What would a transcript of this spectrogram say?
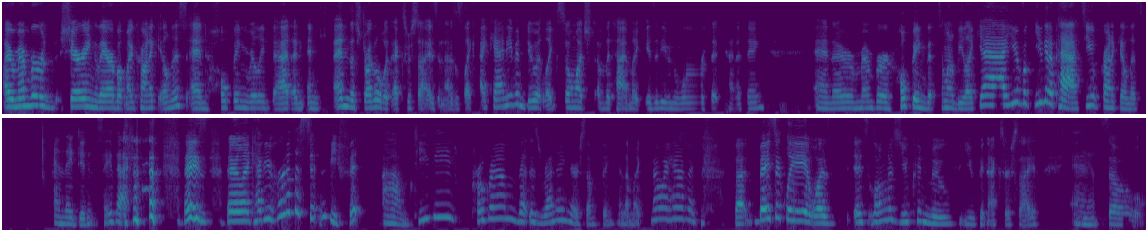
I remember sharing there about my chronic illness and hoping really bad and, and and the struggle with exercise. And I was just like, I can't even do it like so much of the time. Like, is it even worth it? Kind of thing. And I remember hoping that someone would be like, Yeah, you have a, you get a pass. You have chronic illness. And they didn't say that. they they're like, Have you heard of the Sit and Be Fit um, TV program that is running or something? And I'm like, No, I haven't. But basically, it was as long as you can move, you can exercise and yeah. so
